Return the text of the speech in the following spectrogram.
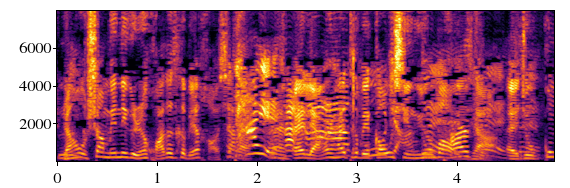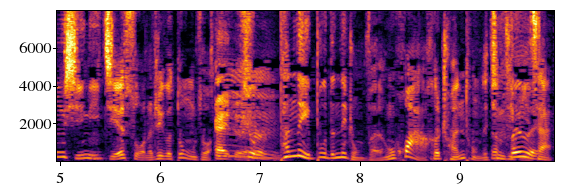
然后上面那个人滑的特别好，下来他也哎，两个人还特别高兴，拥抱一下，哎，就恭喜你解锁了这个动作，哎，对，就他内部的那种文化和传统的竞技比赛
